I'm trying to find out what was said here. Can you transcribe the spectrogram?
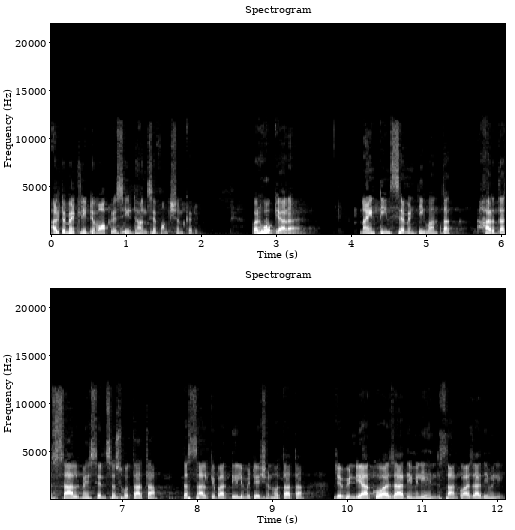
अल्टीमेटली डेमोक्रेसी ढंग से फंक्शन करे पर हो क्या रहा है? 1971 तक हर 10 साल में सेंसस होता था 10 साल के बाद डिलिमिटेशन होता था। जब इंडिया को आज़ादी मिली, हिंदुस्तान को आज़ादी मिली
